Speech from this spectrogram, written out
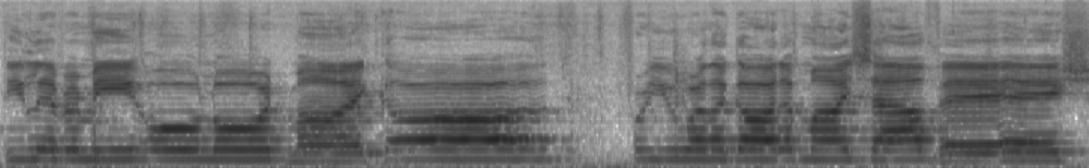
Deliver me, O Lord my God, for you are the God of my salvation.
